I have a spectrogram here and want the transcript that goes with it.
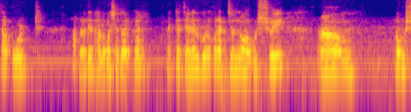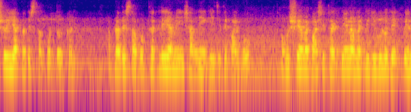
সাপোর্ট আপনাদের ভালোবাসা দরকার। একটা চ্যানেল গ্রো করার জন্য অবশ্যই অবশ্যই আপনাদের সাপোর্ট দরকার। আপনাদের সাপোর্ট থাকলেই আমি সামনে এগিয়ে যেতে পারব। অবশ্যই আমার পাশে থাকবেন, আমার ভিডিওগুলো দেখবেন,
